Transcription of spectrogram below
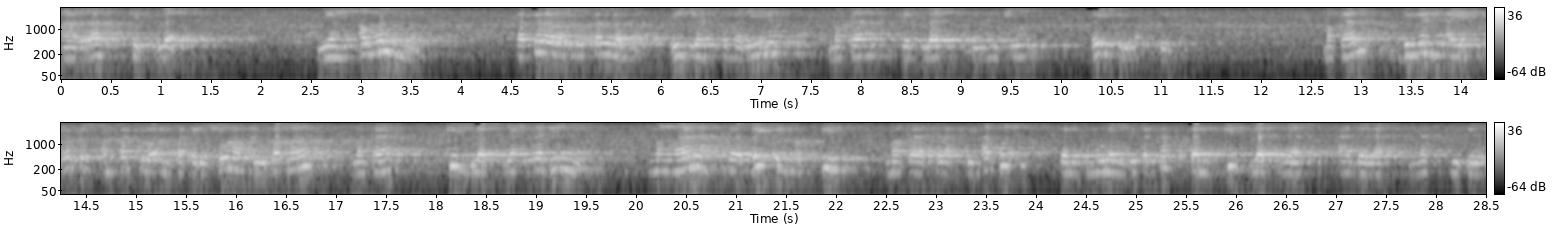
arah kiblat yang awalnya tatkala Rasulullah hijrah ke Madinah maka kiblat menuju Baitul Maqdis maka dengan ayat 144 dari surah Al-Baqarah maka kiblat yang tadinya mengarah ke Baitul Maqdis maka telah dihapus dan kemudian ditetapkan kiblatnya adalah Masjidil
